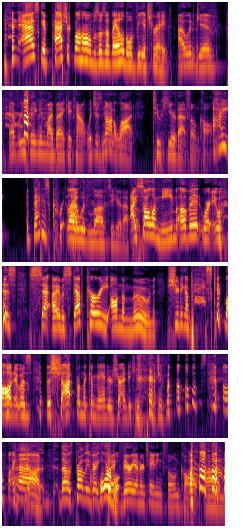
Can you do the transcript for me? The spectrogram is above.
and ask if Patrick Mahomes was available via trade. I would give everything in my bank account, which is not a lot, to hear that phone call. I that is cra- like I would love to hear that. I saw a meme of it where it was Se- uh, it was Steph Curry on the moon shooting a basketball, and it was the shot from the Commander trying to get Patrick Mahomes. Oh my Uh, god! th- that was probably a very Horrible. quick, very entertaining phone call. Um,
